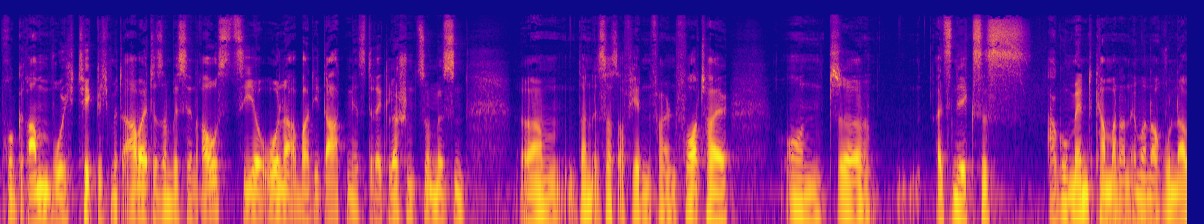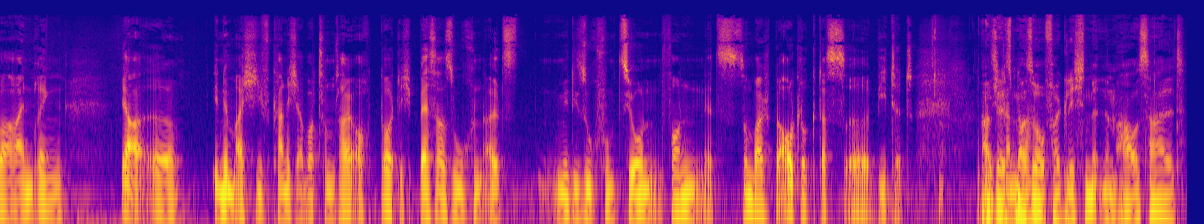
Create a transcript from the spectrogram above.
Programm, wo ich täglich mitarbeite, so ein bisschen rausziehe, ohne aber die Daten jetzt direkt löschen zu müssen, ähm, dann ist das auf jeden Fall ein Vorteil. Und äh, als nächstes Argument kann man dann immer noch wunderbar reinbringen, ja, äh, in dem Archiv kann ich aber zum Teil auch deutlich besser suchen, als mir die Suchfunktion von jetzt zum Beispiel Outlook das äh, bietet. Also jetzt mal so verglichen mit einem Haushalt.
